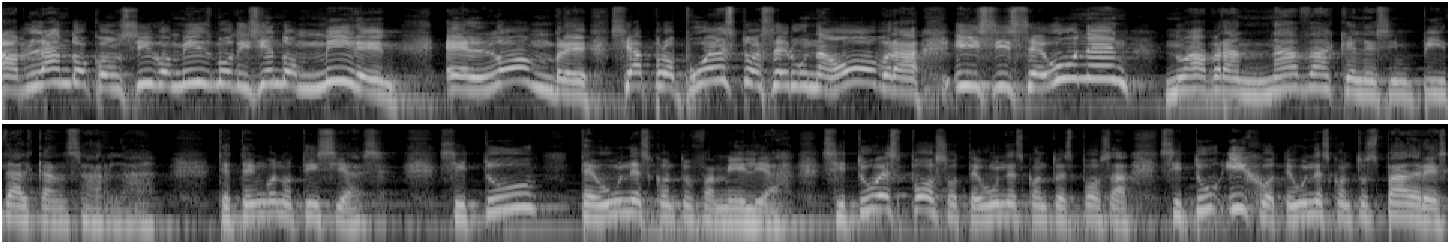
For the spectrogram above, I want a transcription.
hablando consigo mismo, diciendo, miren, el hombre se ha propuesto hacer una obra y si se unen, no habrá nada que les impida alcanzarla. Te tengo noticias. Si tú te unes con tu familia, si tu esposo te unes con tu esposa, si tu hijo te unes con tus padres,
